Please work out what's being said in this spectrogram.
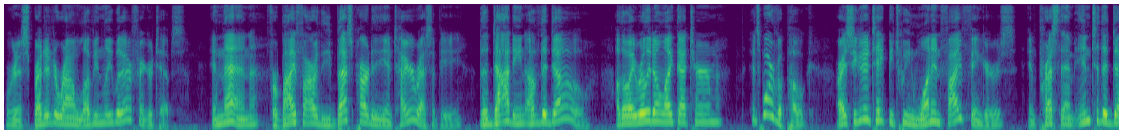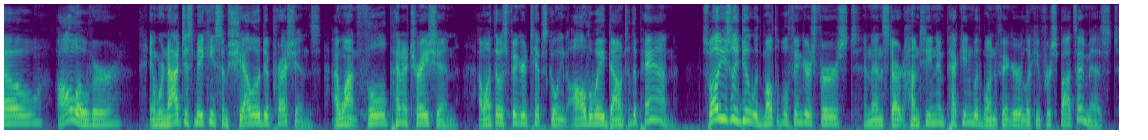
We're going to spread it around lovingly with our fingertips. And then, for by far the best part of the entire recipe, the dotting of the dough. Although I really don't like that term, it's more of a poke. All right, so you're going to take between one and five fingers and press them into the dough all over. And we're not just making some shallow depressions. I want full penetration. I want those fingertips going all the way down to the pan. So I'll usually do it with multiple fingers first, and then start hunting and pecking with one finger, looking for spots I missed.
